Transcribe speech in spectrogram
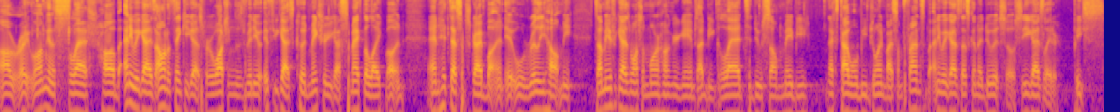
Alright, well, I'm going to slash hub. Anyway, guys, I want to thank you guys for watching this video. If you guys could, make sure you guys smack the like button and hit that subscribe button. It will really help me. Tell me if you guys want some more Hunger Games. I'd be glad to do some. Maybe next time we'll be joined by some friends. But anyway, guys, that's going to do it. So see you guys later. Peace.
